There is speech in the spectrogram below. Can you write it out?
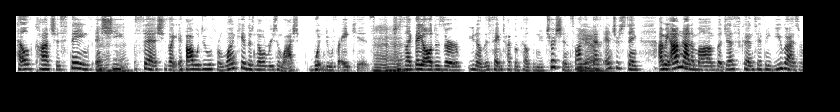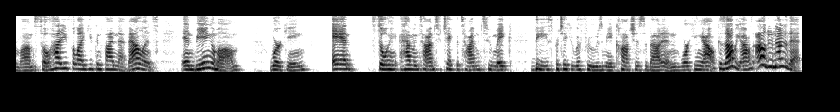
health conscious things. And she Mm-hmm. says she's like, if I would do it for one kid, there's no reason why I sh- wouldn't do it for eight kids. Mm-hmm. She's like, they all deserve, you know, the same type of health and nutrition. So I think that's interesting. I mean, I'm not a mom, but Jessica and Tiffany, you guys are moms. So how do you feel like you can find that balance in being a mom, working, and still having time to take the time to make these particular foods, being conscious about it and working out? Because I'll be honest, I don't do none of that.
